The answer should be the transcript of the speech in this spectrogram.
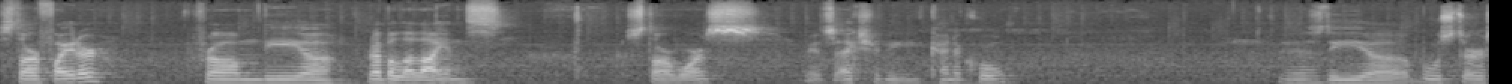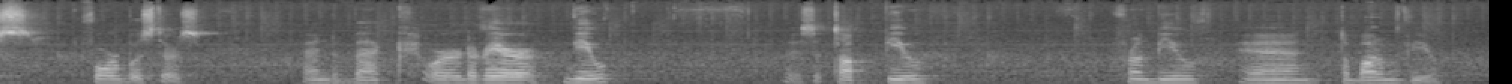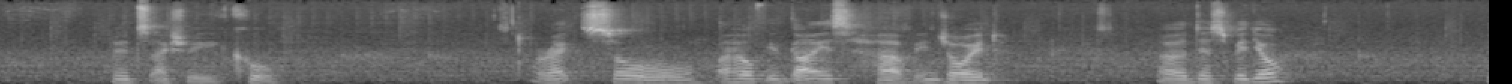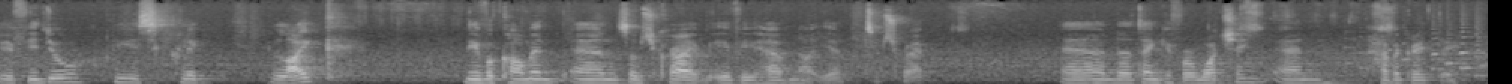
Starfighter from the uh, Rebel Alliance Star Wars. It's actually kind of cool. There's the uh, boosters, four boosters, and the back or the rear view. There's the top view, front view, and the bottom view. It's actually cool. Alright so I hope you guys have enjoyed uh, this video. If you do please click like leave a comment and subscribe if you have not yet subscribed. And uh, thank you for watching and have a great day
